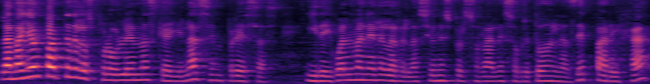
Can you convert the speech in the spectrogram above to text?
La mayor parte de los problemas que hay en las empresas y de igual manera en las relaciones personales, sobre todo en las de pareja,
